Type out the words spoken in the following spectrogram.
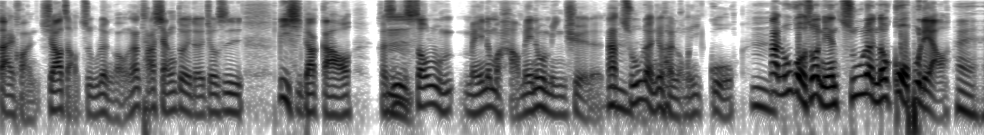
贷款，需要找租赁工，那他相对的就是利息比较高，可是嗯。收入没那么好，没那么明确的，那租赁就很容易过。嗯。那如果说连租赁都过不了，哎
